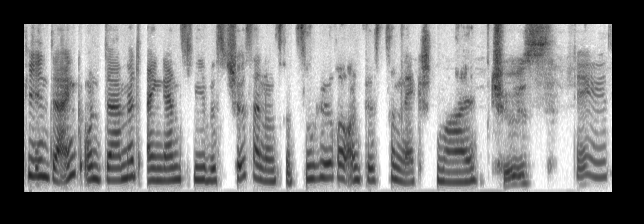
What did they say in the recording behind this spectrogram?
Vielen Dank und damit ein ganz liebes Tschüss an unsere Zuhörer und bis zum nächsten Mal. Tschüss. Tschüss.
